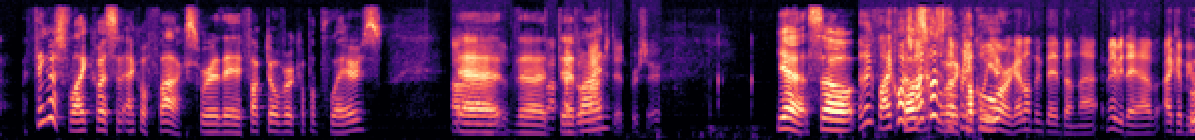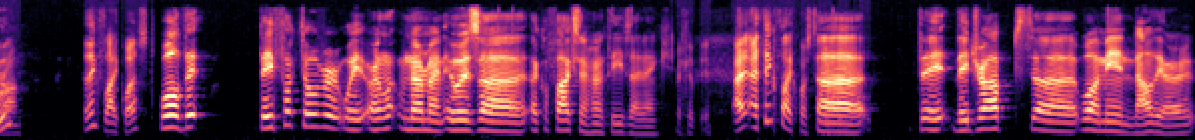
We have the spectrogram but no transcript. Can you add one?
I think it was FlyQuest and Echo Fox where they fucked over a couple players Uh, at the Echo Fox deadline. did for sure. Yeah, so I think FlyQuest. That was, FlyQuest is a pretty cool year- org. I don't think they've done that. Maybe they have. I could be Who? wrong. I think FlyQuest. well they they fucked over. Wait, or never mind. It was uh, Echo Fox and Hunt Thieves, I think. It could be. I, I think FlyQuest. Uh, They they dropped. Uh, well, I mean now they are.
